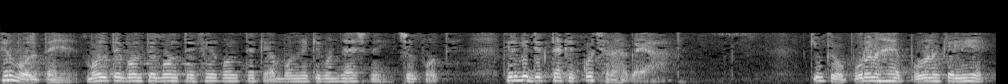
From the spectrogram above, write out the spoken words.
फिर बोलते हैं। बोलते बोलते बोलते, फिर बोलते कि अब बोलने की गुंजाइश नहीं, चुप होते। फिर भी दिखता है कि कुछ रह गया। क्योंकि वो पूर्ण है, पूर्ण के लिए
